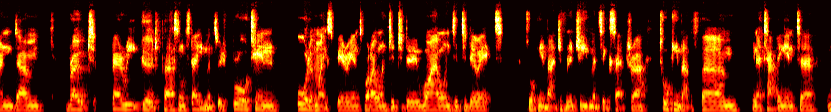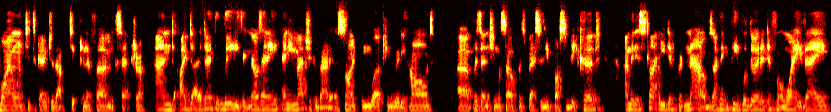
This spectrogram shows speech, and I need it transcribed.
and um, wrote very good personal statements, which brought in all of my experience, what I wanted to do, why I wanted to do it, talking about different achievements, etc., talking about the firm, you know, tapping into why I wanted to go to that particular firm, etc. And I, d- I don't really think there was any any magic about it aside from working really hard, uh, presenting yourself as best as you possibly could. I mean, it's slightly different now because I think people do it a different way. They,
